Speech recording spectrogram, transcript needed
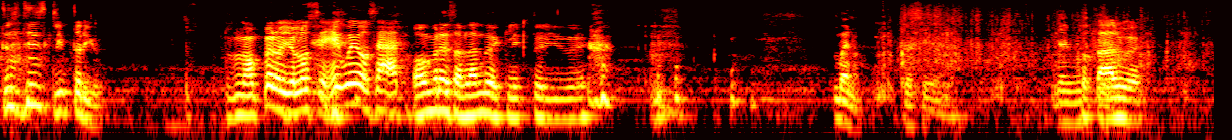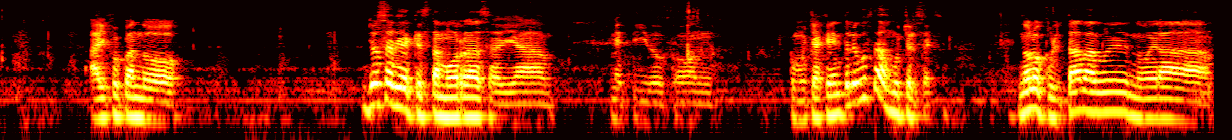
Tú no tienes güey. Pues no, pero yo lo sé, güey. O sea, Hombres hablando de clítoris, güey. Bueno. Ya vimos Total, güey. Ahí fue cuando. Yo sabía que esta morra se había metido con, con mucha gente. Le gustaba mucho el sexo. No lo ocultaba, güey. No era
